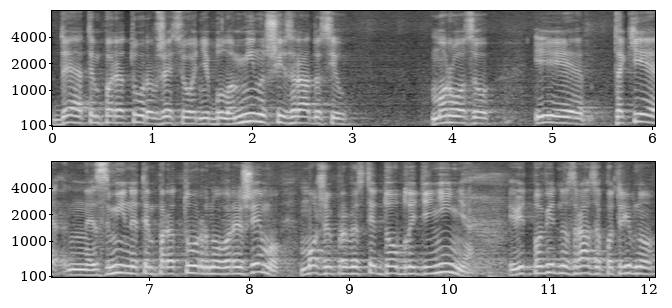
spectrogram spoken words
де температура вже сьогодні була мінус 6 градусів морозу. І такі зміни температурного режиму може привести до обледеніння. І відповідно зразу потрібно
